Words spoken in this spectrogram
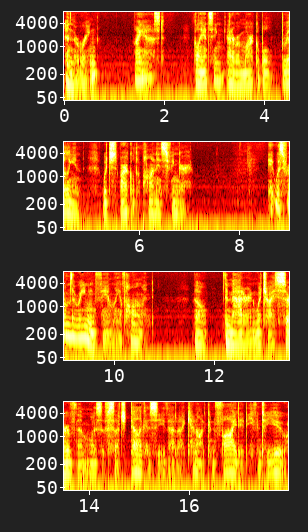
And the ring? I asked, glancing at a remarkable brilliant which sparkled upon his finger. It was from the reigning family of Holland, though the matter in which I served them was of such delicacy that I cannot confide it even to you,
